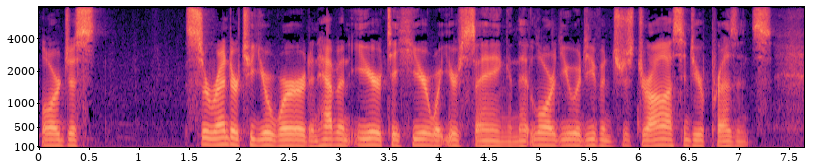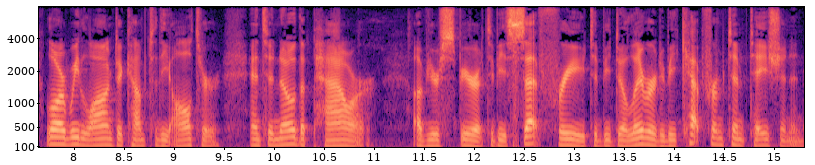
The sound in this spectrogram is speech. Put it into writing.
Lord, just surrender to your word and have an ear to hear what you're saying, and that, Lord, you would even just draw us into your presence. Lord, we long to come to the altar and to know the power of your spirit, to be set free, to be delivered, to be kept from temptation, and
